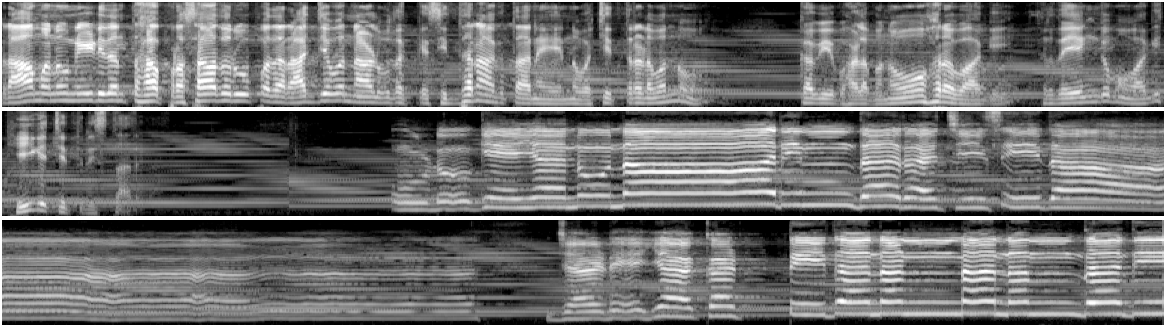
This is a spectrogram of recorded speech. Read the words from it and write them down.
ರಾಮನು ನೀಡಿದಂತಹ ಪ್ರಸಾದ ರೂಪದ ರಾಜ್ಯವನ್ನಾಳುವುದಕ್ಕೆ ಸಿದ್ಧನಾಗ್ತಾನೆ ಎನ್ನುವ ಚಿತ್ರಣವನ್ನು ಕವಿ ಬಹಳ ಮನೋಹರವಾಗಿ ಹೃದಯಂಗಮವಾಗಿ ಹೀಗೆ ಚಿತ್ರಿಸ್ತಾರೆ. ಉಡುಗೆಯನು ನಾರಿಂದ ರಚಿಸಿದ ಜಡೆಯ ಕಟ್ಟಿದ ನಂದನಂದದಿ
